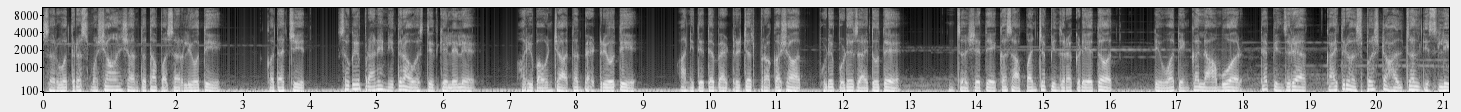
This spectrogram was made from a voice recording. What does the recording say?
सर्वत्र स्मशान शांतता पसरली होती. कदाचित सगळे प्राणी निद्रा अवस्थेत गेलेले हरिभाऊंच्या हातात बॅटरी होती आणि ते त्या बॅटरीच्याच प्रकाशात पुढे पुढे जायत होते. जसे ते एका सापांच्या पिंजऱ्याकडे येतात तेव्हा त्यांका लांबवर त्या पिंजऱ्यात काहीतरी अस्पष्ट हालचाल दिसली.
